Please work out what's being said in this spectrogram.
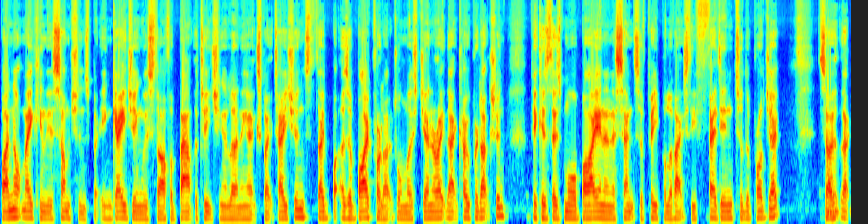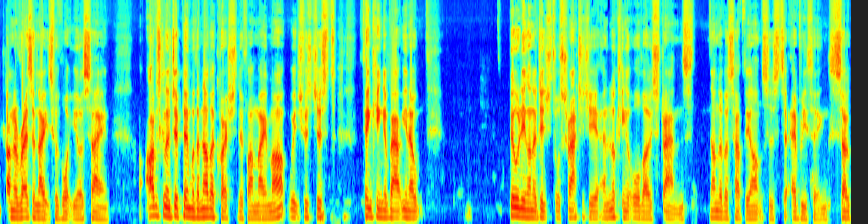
by not making the assumptions but engaging with staff about the teaching and learning expectations they as a byproduct almost generate that co-production because there's more buy-in and a sense of people have actually fed into the project. So mm-hmm. that kind of resonates with what you're saying. I was going to dip in with another question if i may mark which was just thinking about you know building on a digital strategy and looking at all those strands. None of us have the answers to everything. So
